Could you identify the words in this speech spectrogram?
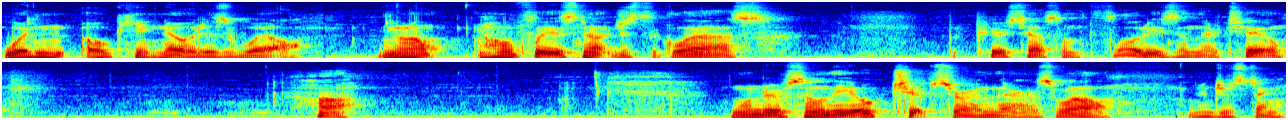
wooden oaky note as well. You know, hopefully it's not just the glass, but appears to have some floaties in there too. Huh. Wonder if some of the oak chips are in there as well. Interesting.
